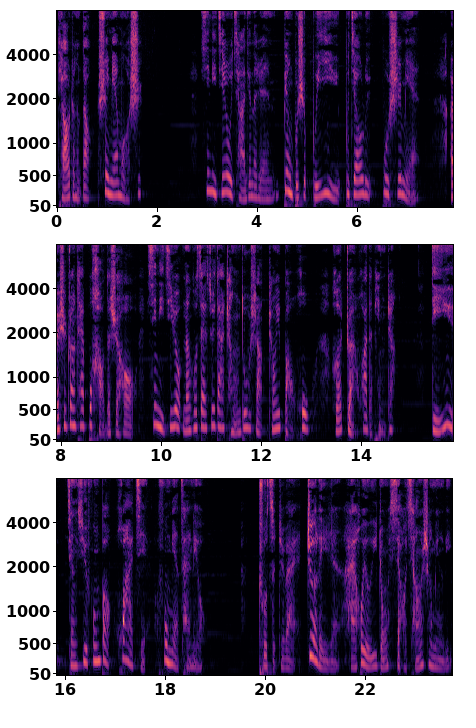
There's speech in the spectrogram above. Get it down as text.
调整到睡眠模式。心理肌肉强劲的人，并不是不抑郁、不焦虑、不失眠，而是状态不好的时候，心理肌肉能够在最大程度上成为保护和转化的屏障，抵御情绪风暴，化解。负面残留。除此之外，这类人还会有一种小强生命力，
